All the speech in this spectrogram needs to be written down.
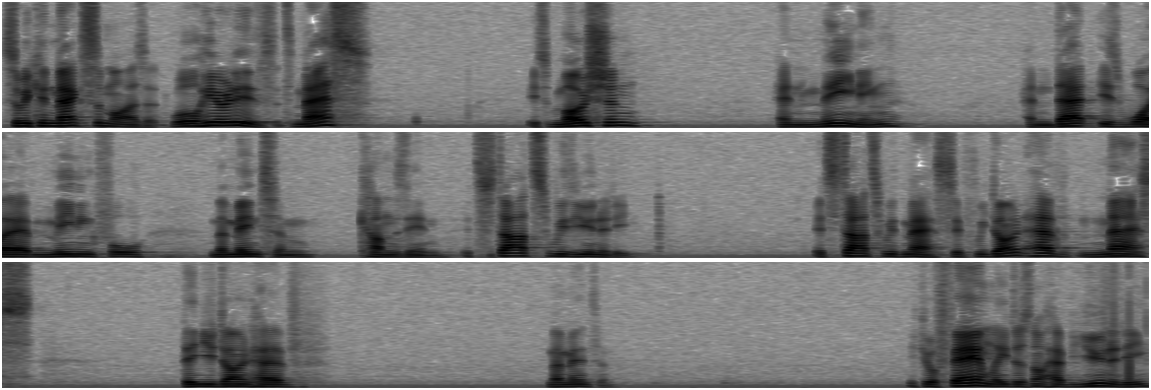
so we can maximize it. Well, here it is it's mass, it's motion, and meaning. And that is where meaningful momentum comes in. It starts with unity, it starts with mass. If we don't have mass, then you don't have momentum. If your family does not have unity,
